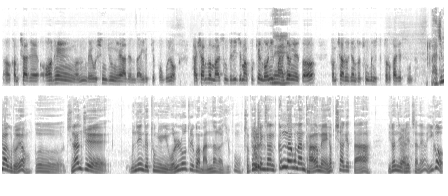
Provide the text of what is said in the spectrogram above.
어, 검찰의 언행은 매우 신중해야 된다 이렇게 보고요. 다시 한번 말씀드리지만 국회 논의 네. 과정에서 검찰 의견도 충분히 듣도록 하겠습니다. 마지막으로요. 그 지난주에 문재인 대통령이 원로들과 만나가지고 저편생산 끝나고 난 다음에 협치하겠다 이런 네. 얘기 했잖아요. 이거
